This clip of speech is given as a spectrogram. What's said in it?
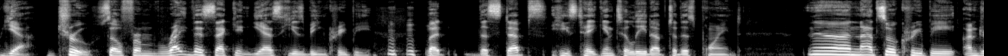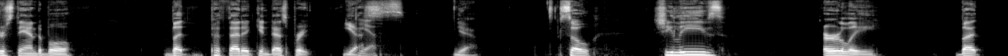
Yeah, true. So from right this second, yes, he is being creepy, but the steps he's taken to lead up to this point, uh, not so creepy, understandable, but pathetic and desperate. Yes. Yes. Yeah. So she leaves early, but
